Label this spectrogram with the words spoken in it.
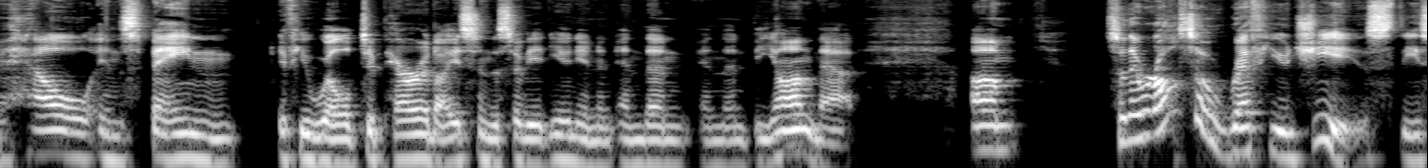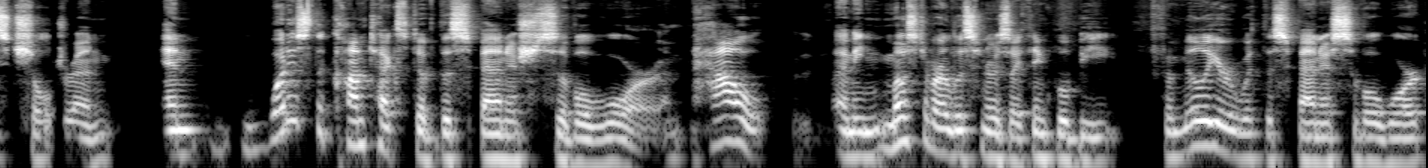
hell in Spain, if you will, to paradise in the Soviet Union, and, and then and then beyond that. Um, so, they were also refugees. These children. And what is the context of the Spanish Civil War? How I mean, most of our listeners, I think, will be familiar with the Spanish Civil War,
